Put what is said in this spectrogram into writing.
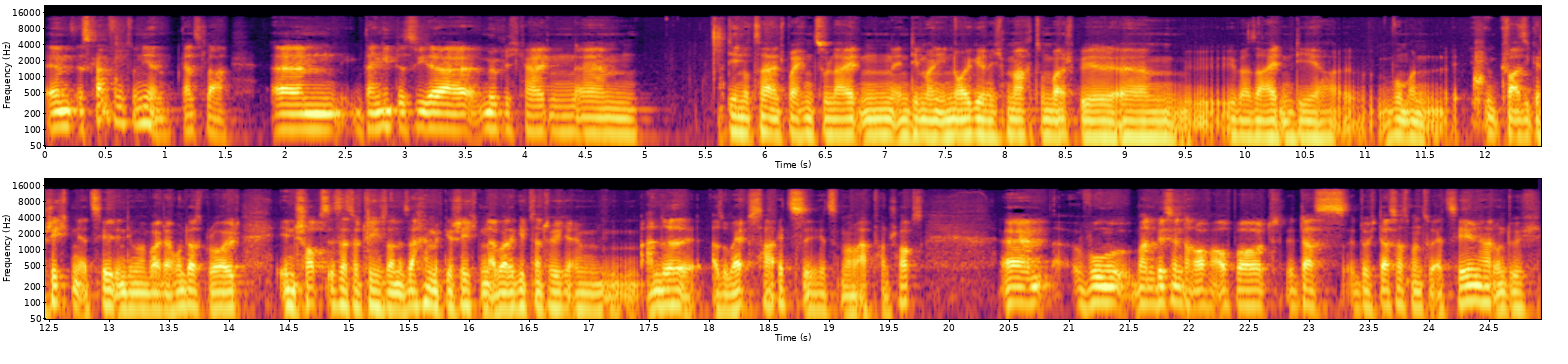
Ähm, es kann funktionieren, ganz klar. Ähm, dann gibt es wieder Möglichkeiten, ähm, den Nutzer entsprechend zu leiten, indem man ihn neugierig macht, zum Beispiel ähm, über Seiten, die, wo man quasi Geschichten erzählt, indem man weiter runterscrollt. In Shops ist das natürlich so eine Sache mit Geschichten, aber da gibt's natürlich ähm, andere, also Websites, jetzt mal ab von Shops, ähm, wo man ein bisschen darauf aufbaut, dass durch das, was man zu erzählen hat und durch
